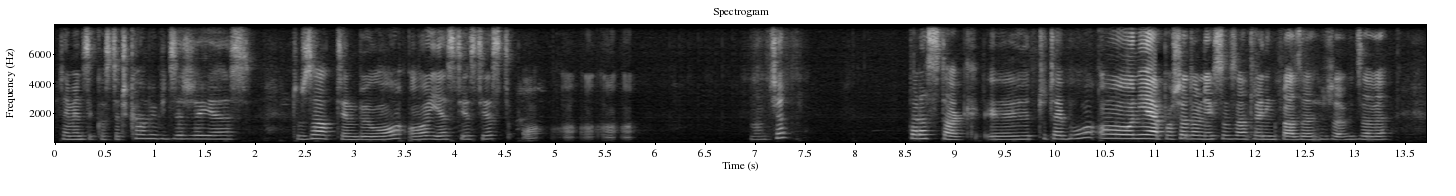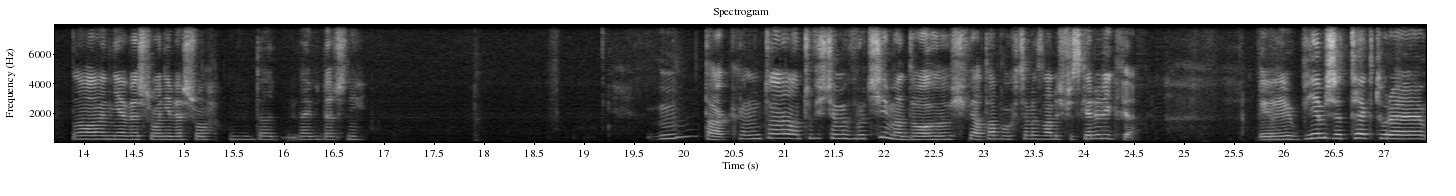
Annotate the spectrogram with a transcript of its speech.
Tutaj między kosteczkami widzę, że jest. Tu za tym było. O, jest, jest, jest. O, o, o, o, o. Mam cię? Teraz tak, yy, tutaj było. O nie, poszedłem niechcąc na training fazę, że widzowie. No, nie wyszło, nie wyszło. Wida- najwidoczniej. Mm, tak, no to oczywiście my wrócimy do świata, bo chcemy znaleźć wszystkie relikwie. Yy, wiem, że te, które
